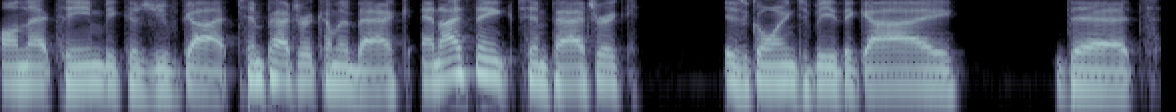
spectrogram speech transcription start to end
on that team because you've got Tim Patrick coming back. And I think Tim Patrick is going to be the guy that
